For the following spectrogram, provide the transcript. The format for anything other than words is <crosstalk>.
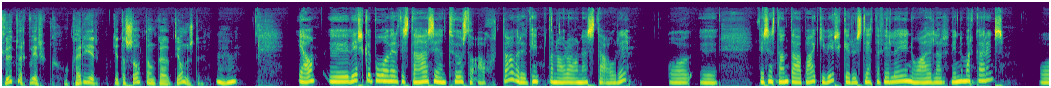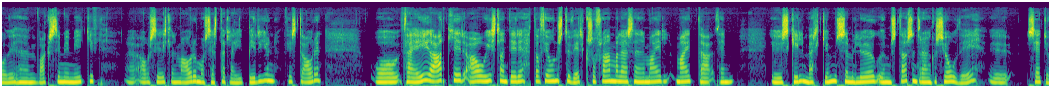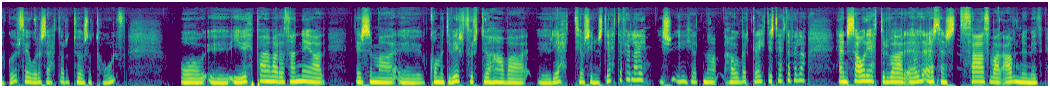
hlutverk Virk og hverjir geta sótangað tjónustu? Mhm. Mm Já, virk er búið að vera til stað síðan 2008, verið 15 ára á næsta ári og uh, þeir sem standa að baki virk eru stjættafélagin og aðlar vinnumarkaðarins og við höfum vaksið mjög mikið uh, á síðislega árum og sérstaklega í byrjun fyrstu árin. Og það eiga allir á Íslandi rétt á þjónustu virk svo framalega sem þeir mæta þeim uh, skilmerkjum sem lög um starfsendræðingu sjóði setja okkur, þau voru sett árið 2012 og í upphæðan var það þannig að þeir sem að uh, komið til virk þurftu að hafa uh, rétt hjá sínum stjættafélagi hérna hafa verið greitt í stjættafélag en sáréttur var, essenst það var afnumið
